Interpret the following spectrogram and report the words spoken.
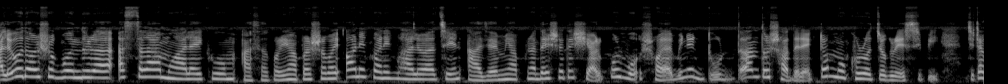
হ্যালো দর্শক বন্ধুরা, আসসালামু আলাইকুম। আশা করি আপনারা সবাই অনেক অনেক ভালো আছেন। আজ আমি আপনাদের সাথে শেয়ার করব সয়াবিনের দুর্দান্ত স্বাদের একটা মুখরোচক রেসিপি যেটা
